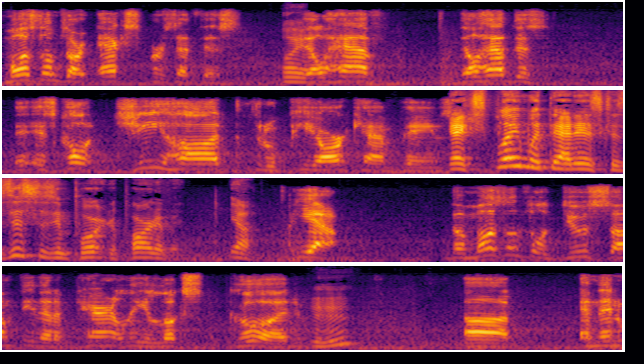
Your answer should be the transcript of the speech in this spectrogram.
Muslims are experts at this. oh yeah. They'll have they'll have this it's called jihad through PR campaigns. Yeah, Explain what that is, because this is important part of it. Yeah. Yeah. The Muslims will do something that apparently looks good hmm uh, and then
